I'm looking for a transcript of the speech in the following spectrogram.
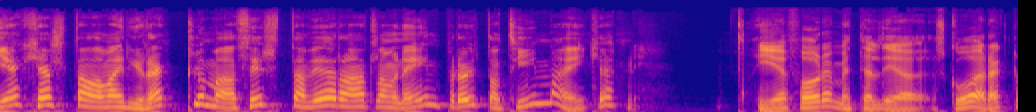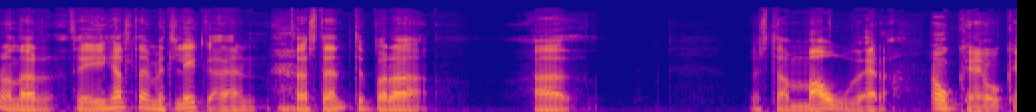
Ég held að það væri reglum að þyrft að vera allavega ein braut á tíma í keppni. Ég fór um mitt held ég að skoða reglunar þegar ég held það mitt líka en það stendur bara að veist, það má vera Ok, ok.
